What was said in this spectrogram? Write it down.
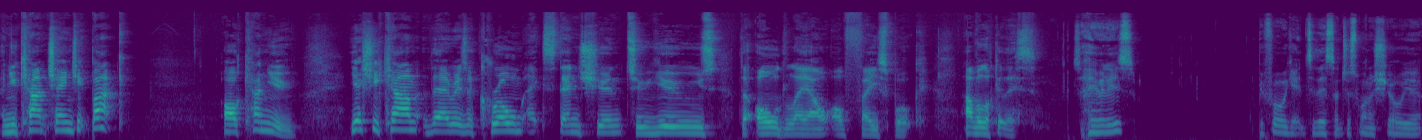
And you can't change it back. Or can you? Yes, you can. There is a Chrome extension to use the old layout of Facebook. Have a look at this. So here it is. Before we get into this, I just want to show you,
